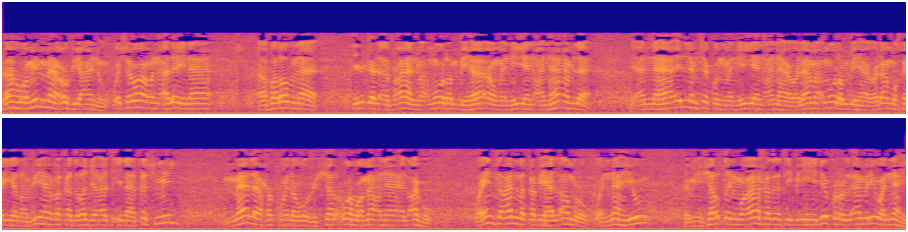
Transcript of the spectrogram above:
فهو مما عفي عنه وسواء علينا أفرضنا تلك الأفعال مأمورا بها أو منهيا عنها أم لا. لأنها إن لم تكن منهيا عنها ولا مأمورا بها ولا مخيرا فيها فقد رجعت إلى قسم ما لا حكم له في الشرع وهو معنى العفو. وإن تعلق بها الأمر والنهي فمن شرط المؤاخذة به ذكر الأمر والنهي.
